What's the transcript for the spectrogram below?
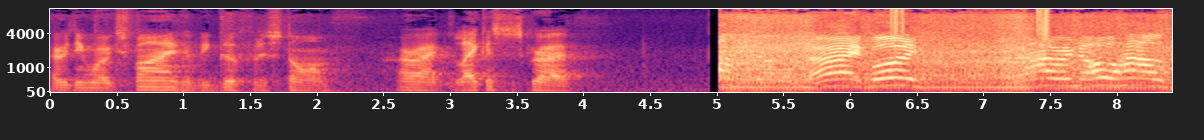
Everything works fine, it'll be good for the storm. Alright, like and subscribe. Alright, boys, power in the whole house.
